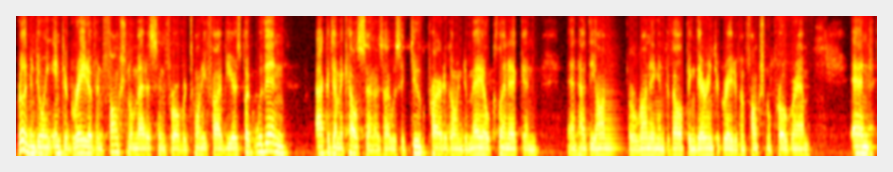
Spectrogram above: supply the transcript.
really been doing integrative and functional medicine for over 25 years, but within academic health centers. I was at Duke prior to going to Mayo Clinic and, and had the honor of running and developing their integrative and functional program. And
